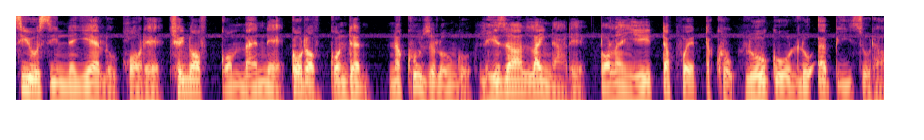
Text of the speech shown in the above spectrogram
COC နှစ်ရက်လို့ခေါ်တဲ့ Chain of Command နဲ့ Code of Conduct နှစ်ခုစလုံးကိုလေးစားလိုက်နာတဲ့တော်လန်ရေးတပ်ဖွဲ့တစ်ခုလိုကိုလိုအပ်ပြီးဆိုတာ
